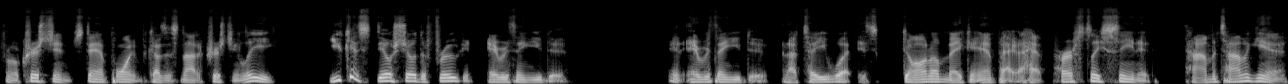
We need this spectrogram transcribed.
from a Christian standpoint because it's not a Christian league, you can still show the fruit in everything you do in everything you do. And I tell you what, it's to make an impact. I have personally seen it time and time again.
